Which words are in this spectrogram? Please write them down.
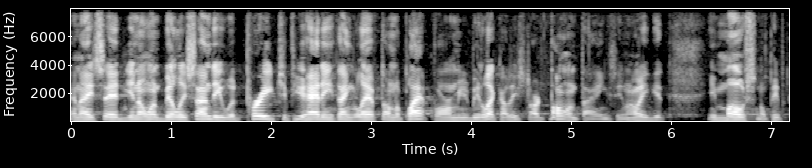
And they said, you know, when Billy Sunday would preach, if you had anything left on the platform, you'd be like, oh, he started throwing things. You know, he'd get emotional. People,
